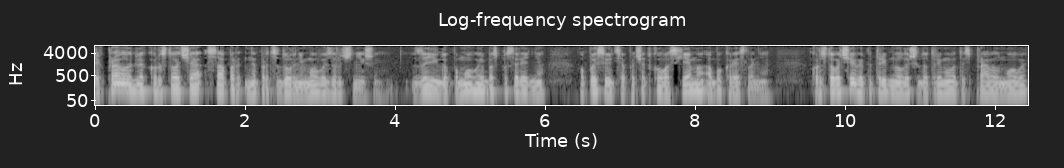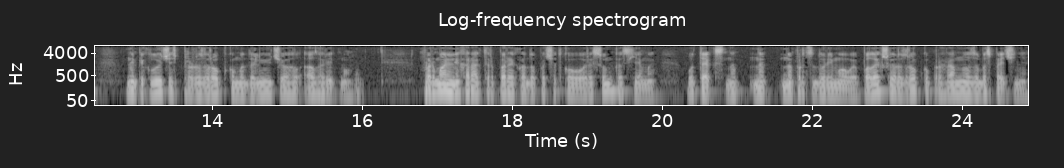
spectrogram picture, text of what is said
Як правило, для користувача SAPR непроцедурні мови зручніші. За їх допомогою безпосередньо описується початкова схема або креслення. Користувачеві потрібно лише дотримуватись правил мови, не піклуючись про розробку моделюючого алгоритму. Формальний характер перекладу початкового рисунка схеми у текст на, на, на процедурі мови полегшує розробку програмного забезпечення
